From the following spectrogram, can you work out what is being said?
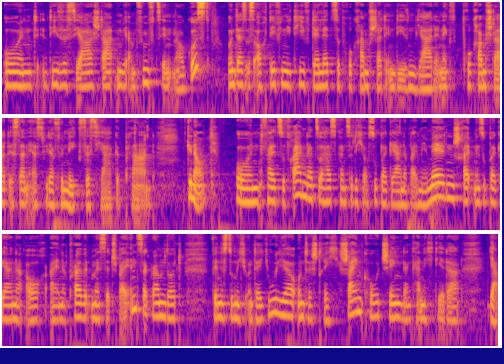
Und dieses Jahr starten wir am 15. August. Und das ist auch definitiv der letzte Programmstart in diesem Jahr. Der nächste Programmstart ist dann erst wieder für nächstes Jahr geplant. Genau. Und falls du Fragen dazu hast, kannst du dich auch super gerne bei mir melden. Schreib mir super gerne auch eine Private Message bei Instagram. Dort findest du mich unter julia-scheincoaching. Dann kann ich dir da ja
